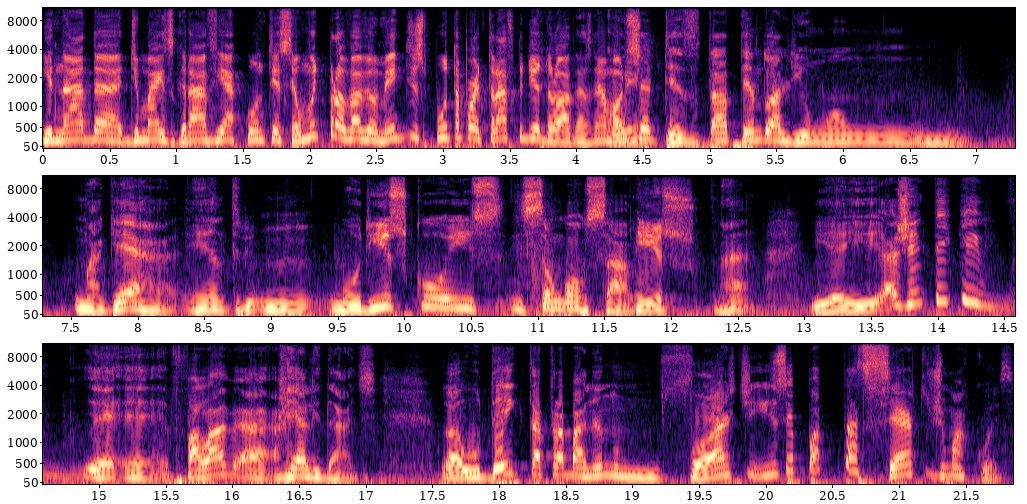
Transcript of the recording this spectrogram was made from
e nada de mais grave aconteceu. Muito provavelmente disputa por tráfico de drogas, né, Maurício? Com certeza. Está tendo ali um, um uma guerra entre um Morisco e, e São Gonçalo. Isso. Né? E aí a gente tem que é, é, falar a realidade. O DEI que está trabalhando forte, e você pode estar tá certo de uma coisa.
